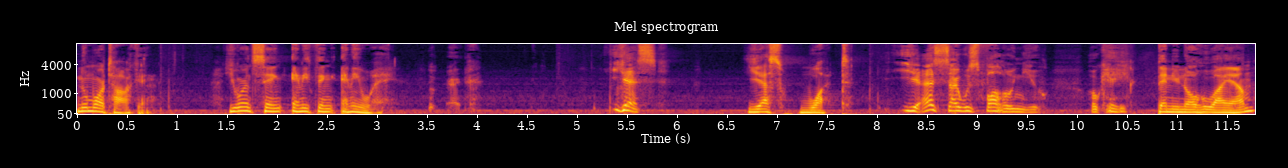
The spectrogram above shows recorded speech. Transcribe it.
No more talking. You weren't saying anything anyway. Yes. Yes, what? Yes, I was following you. Okay? Then you know who I am?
